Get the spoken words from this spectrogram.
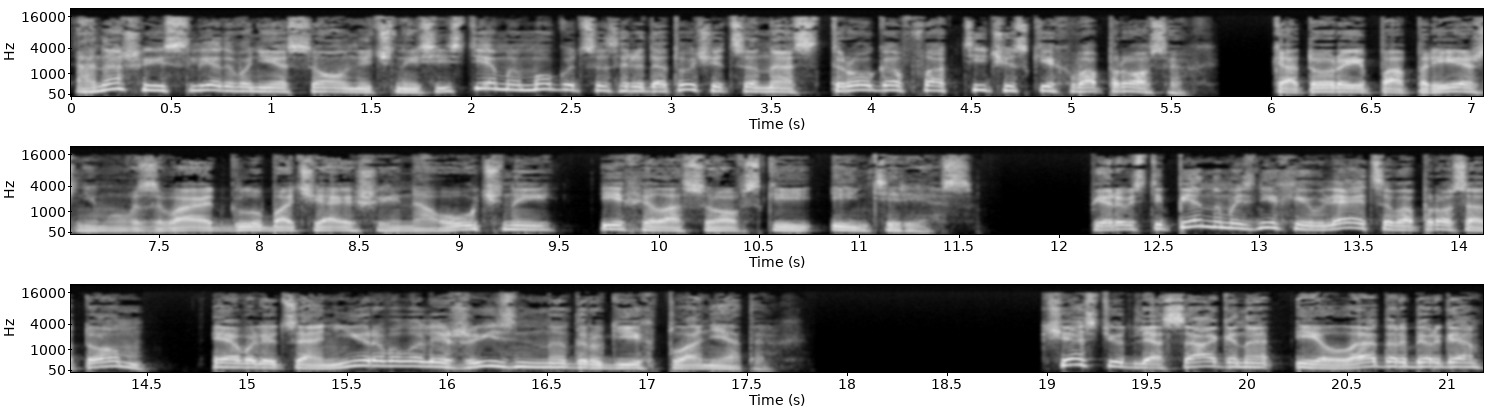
А наши исследования Солнечной системы могут сосредоточиться на строго фактических вопросах, которые по-прежнему вызывают глубочайший научный и философский интерес. Первостепенным из них является вопрос о том, эволюционировала ли жизнь на других планетах. К счастью для Сагана и Ледерберга,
